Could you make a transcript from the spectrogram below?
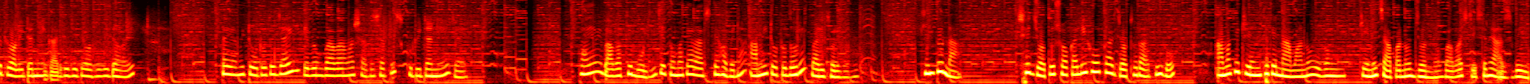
তো ট্রলিটা নিয়ে গাড়িতে যেতে অসুবিধা হয়। তাই আমি টোটোতে যাই এবং বাবা আমার সাথে সাথে স্কুটিটা নিয়ে যায়। তাই আমি বাবাকে বলি যে, তোমাকে আর আসতে হবে না, আমি টোটো ধরে বাড়ি চলে যাব। কিন্তু না, সে যত সকালই হোক আর যত রাতই হোক আমাকে ট্রেন থেকে নামানো এবং ট্রেনে চাপানোর জন্য বাবা স্টেশনে আসবেই।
